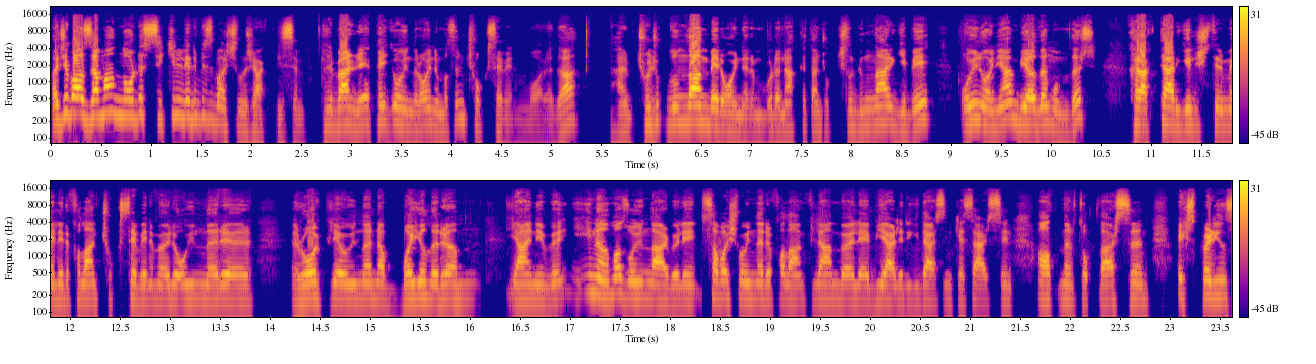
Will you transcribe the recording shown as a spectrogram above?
acaba zamanla orada skilllerimiz mi açılacak bizim? Ben RPG oyunları oynamasını çok severim bu arada. Hani çocukluğumdan beri oynarım burada. Hakikaten çok çılgınlar gibi oyun oynayan bir adamımdır. Karakter geliştirmeleri falan çok severim öyle oyunları. Roleplay oyunlarına bayılırım Yani inanılmaz oyunlar böyle savaş oyunları falan filan böyle bir yerleri gidersin kesersin altınları toplarsın experience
